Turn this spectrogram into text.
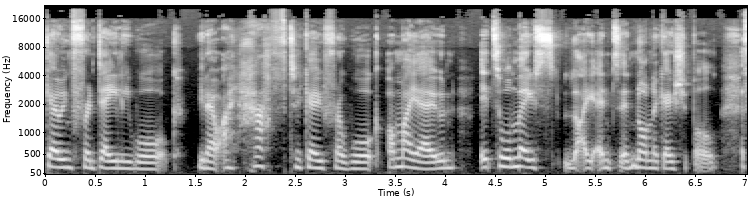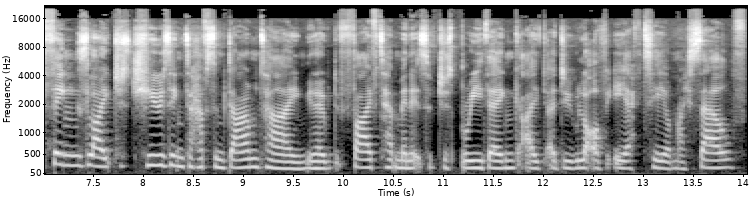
going for a daily walk. You know, I have to go for a walk on my own. It's almost like non negotiable. Things like just choosing to have some downtime, you know, five ten minutes of just breathing. I, I do a lot of EFT on myself.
